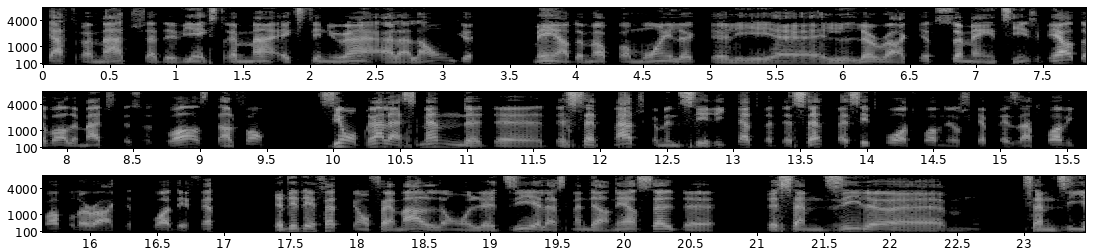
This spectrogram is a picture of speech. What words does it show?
quatre matchs. Ça devient extrêmement exténuant à la longue, mais en demeure pas moins que euh, le Rocket se maintient. J'ai bien hâte de voir le match de ce soir. Dans le fond, si on prend la semaine de, sept matchs comme une série 4 de 7, ben c'est 3-3 venir jusqu'à présent. Trois victoires pour le Rocket, trois défaites. Il y a des défaites qui ont fait mal. on l'a dit la semaine dernière, celle de, samedi, euh, samedi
